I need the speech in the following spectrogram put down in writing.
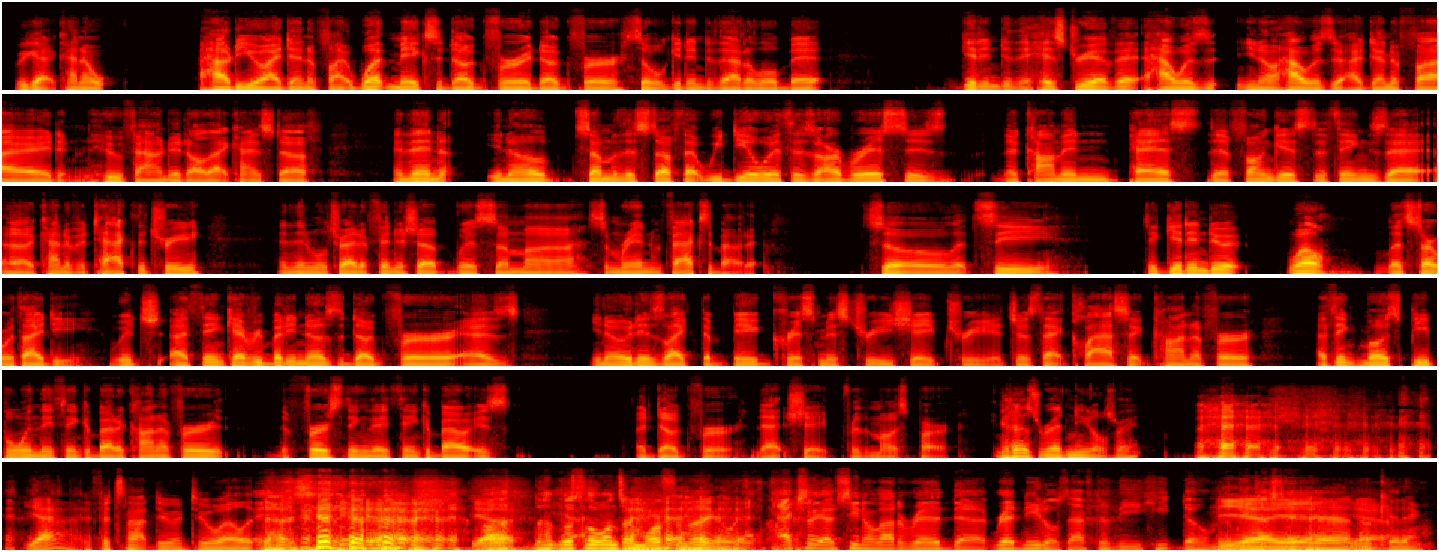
we got kind of how do you identify what makes a Doug fir a Doug fir? So we'll get into that a little bit. Get into the history of it. How was it, you know, how was it identified and who found it, all that kind of stuff. And then, you know, some of the stuff that we deal with as arborists is the common pests, the fungus, the things that uh, kind of attack the tree. And then we'll try to finish up with some uh, some random facts about it. So let's see. To get into it, well, let's start with ID, which I think everybody knows the Doug fir as, you know, it is like the big Christmas tree shaped tree. It's just that classic conifer. I think most people, when they think about a conifer, the first thing they think about is a Doug fir, that shape for the most part. It has red needles, right? yeah. if it's not doing too well, it does. yeah. Well, th- those are the ones I'm more familiar with. Actually, I've seen a lot of red uh, red needles after the heat dome. that we Yeah, just yeah, had. Yeah, Yeah. no kidding.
